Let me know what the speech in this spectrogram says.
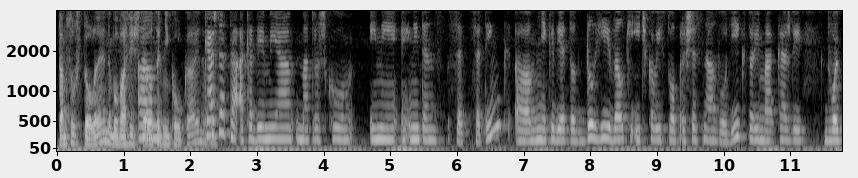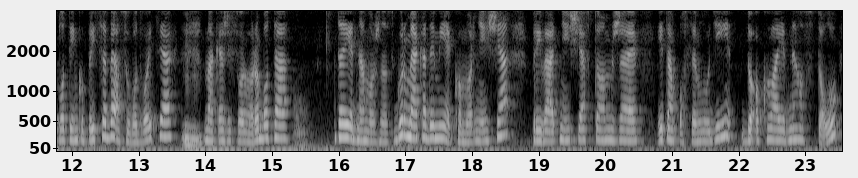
tam jsou stoly, nebo vařište um, ostatní koukají? Nebo... Každá tá akadémia má trošku iný, iný ten set, setting. Um, niekedy je to dlhý, veľký íčkový stôl pre 16 ľudí, ktorý má každý dvojplotinku pri sebe a sú vo dvojciach. Mm-hmm. Má každý svojho robota. To je jedna možnosť. Gourmet Academy je komornejšia, privátnejšia v tom, že je tam 8 ľudí do okola jedného stolu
